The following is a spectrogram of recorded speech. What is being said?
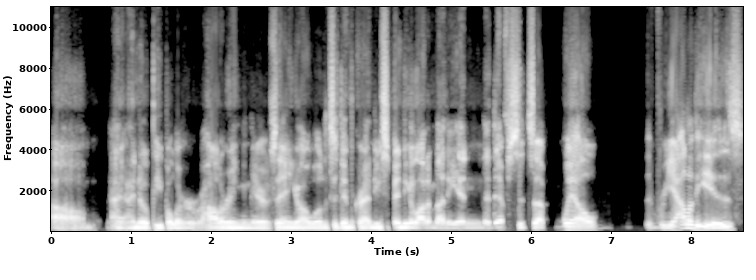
Um, I, I, know people are hollering and they're saying, oh, well, it's a Democrat and he's spending a lot of money and the deficit's up. Well, the reality is,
